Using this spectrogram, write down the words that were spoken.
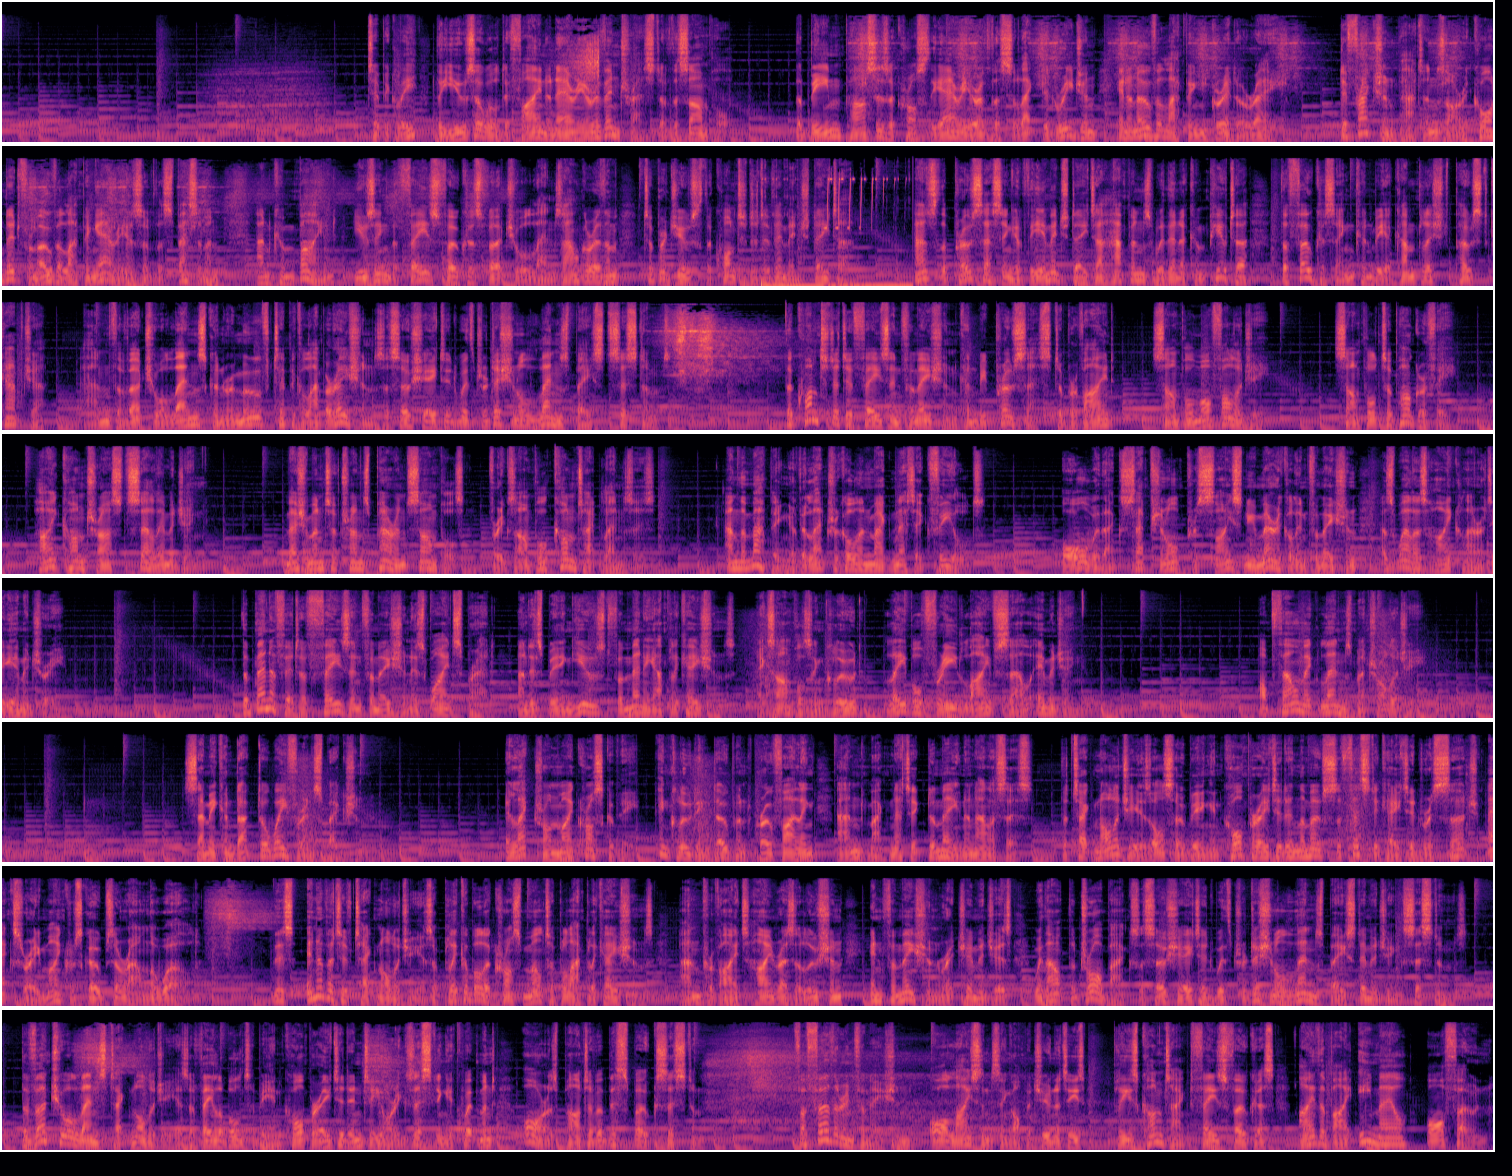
Typically, the user will define an area of interest of the sample. The beam passes across the area of the selected region in an overlapping grid array. Diffraction patterns are recorded from overlapping areas of the specimen and combined using the phase focus virtual lens algorithm to produce the quantitative image data. As the processing of the image data happens within a computer, the focusing can be accomplished post-capture, and the virtual lens can remove typical aberrations associated with traditional lens-based systems. The quantitative phase information can be processed to provide sample morphology, sample topography, high contrast cell imaging, measurement of transparent samples, for example contact lenses, and the mapping of electrical and magnetic fields, all with exceptional precise numerical information as well as high clarity imagery. The benefit of phase information is widespread and is being used for many applications. Examples include label-free live cell imaging, ophthalmic lens metrology, semiconductor wafer inspection, electron microscopy, including dopant profiling and magnetic domain analysis. The technology is also being incorporated in the most sophisticated research X-ray microscopes around the world. This innovative technology is applicable across multiple applications and provides high-resolution, information-rich images without the drawbacks associated with traditional lens-based imaging systems. The virtual lens technology is available to be incorporated into your existing equipment or as part of a bespoke system. For further information or licensing opportunities, please contact Phase Focus either by email or phone.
